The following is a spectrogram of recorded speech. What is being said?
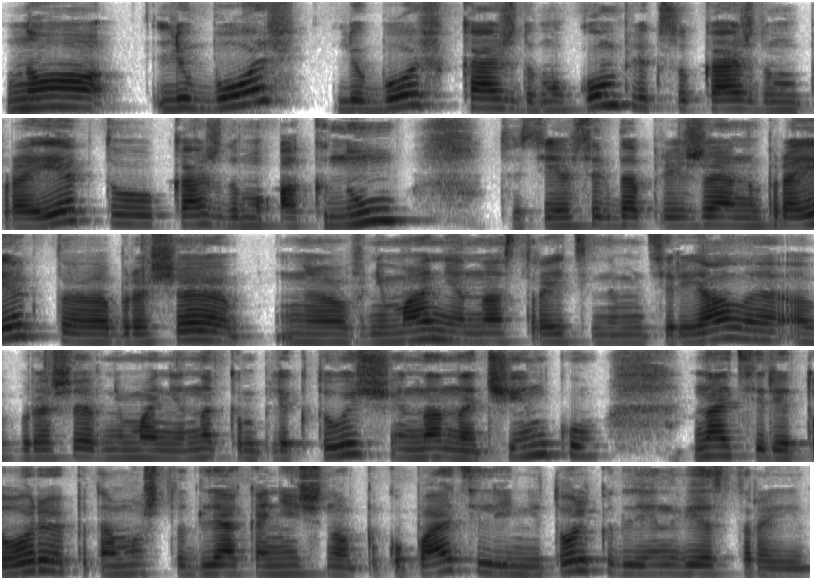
но любовь любовь к каждому комплексу, каждому проекту, каждому окну, то есть я всегда приезжаю на проект, обращаю э, внимание на строительные материалы, обращаю внимание на комплектующие, на начинку, на территорию, потому что для конечного покупателя, и не только для инвестора, и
